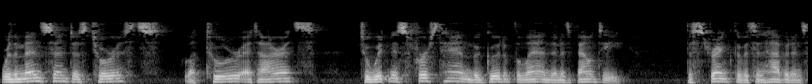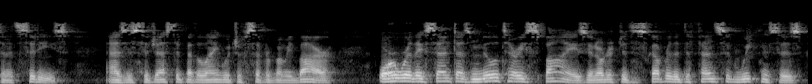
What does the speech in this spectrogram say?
Were the men sent as tourists, latur et aretz, to witness firsthand the good of the land and its bounty, the strength of its inhabitants and its cities, as is suggested by the language of Sefer Bamidbar, or were they sent as military spies in order to discover the defensive weaknesses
